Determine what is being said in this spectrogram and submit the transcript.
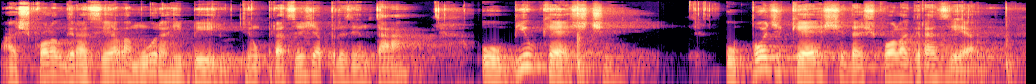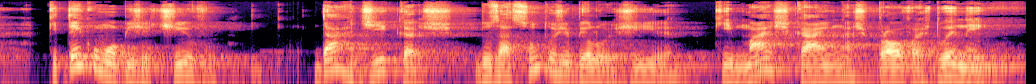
a Escola Graziela Moura Ribeiro tem o prazer de apresentar o Biocast, o podcast da Escola Graziela, que tem como objetivo dar dicas dos assuntos de biologia que mais caem nas provas do Enem.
